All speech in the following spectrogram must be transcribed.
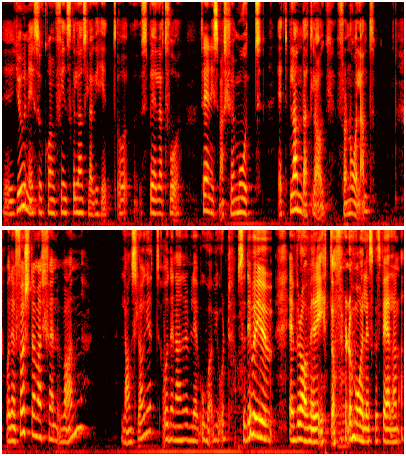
eh, juni så kom finska landslaget hit och spelade två träningsmatcher mot ett blandat lag från Åland. Och den första matchen vann landslaget och den andra blev oavgjord. Så det var ju en bra merit för de åländska spelarna.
